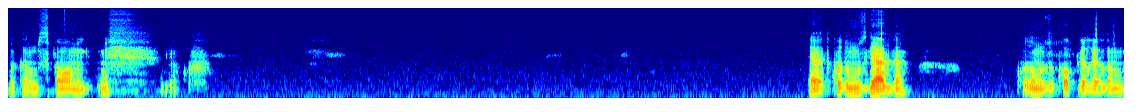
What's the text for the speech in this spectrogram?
Bakalım spam'a mı gitmiş? Yok. Evet kodumuz geldi. Kodumuzu kopyalayalım.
